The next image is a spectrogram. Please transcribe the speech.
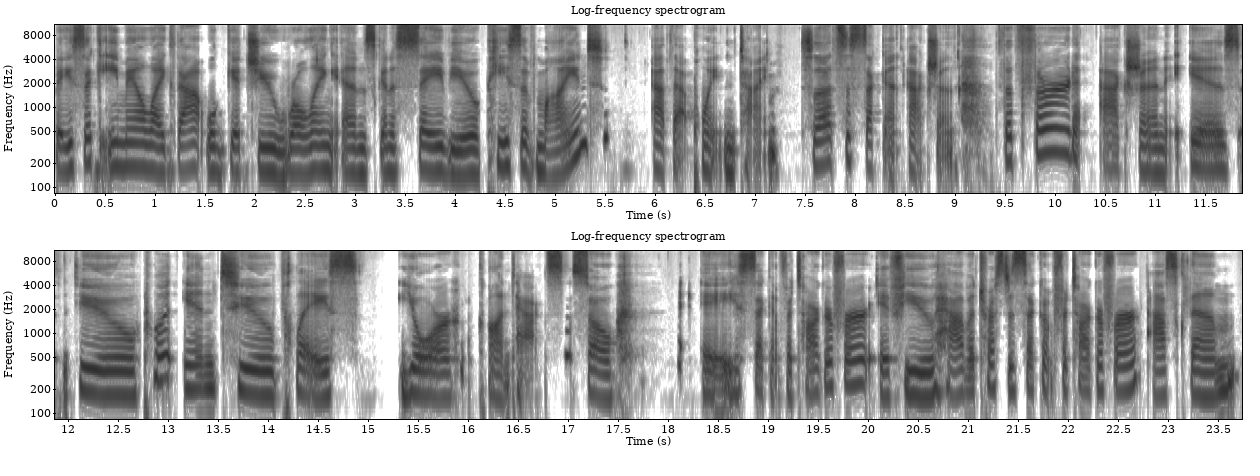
basic email like that will get you rolling and it's going to save you peace of mind at that point in time. So that's the second action. The third action is to put into place your contacts. So, a second photographer, if you have a trusted second photographer, ask them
